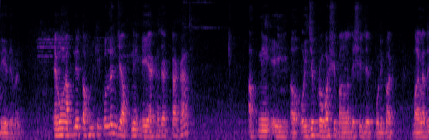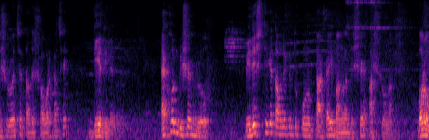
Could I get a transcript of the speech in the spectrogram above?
দিয়ে দেবেন। এবং আপনি তখন কি করলেন যে আপনি এই এক হাজার টাকা, আপনি এই ওই যে প্রবাসী বাংলাদেশি যে পরিবার বাংলাদেশে রয়েছে, তাদের সবার কাছে দিয়ে দিলেন। এখন বিষয় হলো, বিদেশ থেকে তাহলে কিন্তু কোনো টাকাই বাংলাদেশে আসলো না। বরং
